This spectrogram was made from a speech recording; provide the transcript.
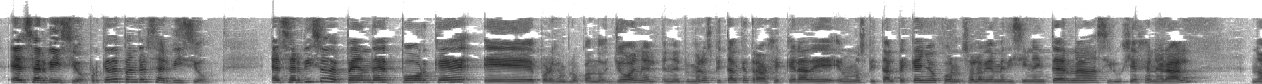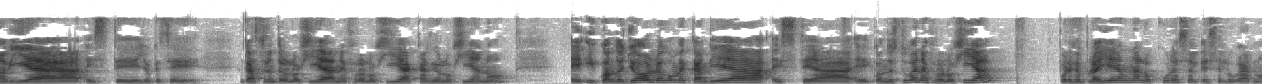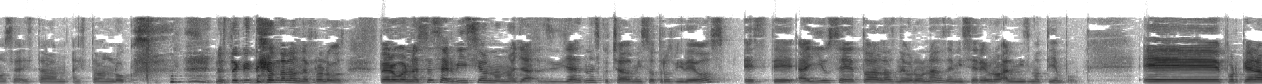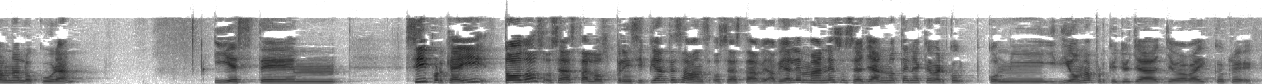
El servicio, ¿por qué depende el servicio? El servicio depende porque, eh, por ejemplo, cuando yo en el, en el primer hospital que trabajé, que era de, en un hospital pequeño, con solo había medicina interna, cirugía general, no había, este, yo qué sé, gastroenterología, nefrología, cardiología, ¿no? Eh, y cuando yo luego me cambié a, este, a, eh, cuando estuve en nefrología, por ejemplo, ahí era una locura ese, ese lugar, ¿no? O sea, ahí estaban, ahí estaban locos. no estoy criticando a los nefrólogos. Pero bueno, ese servicio, no, no, ya, ya han escuchado mis otros videos. Este, ahí usé todas las neuronas de mi cerebro al mismo tiempo. Eh, porque era una locura. Y este. Mm, sí, porque ahí todos, o sea, hasta los principiantes avanz o sea, hasta había alemanes, o sea, ya no tenía que ver con, con mi idioma, porque yo ya llevaba ahí, creo que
